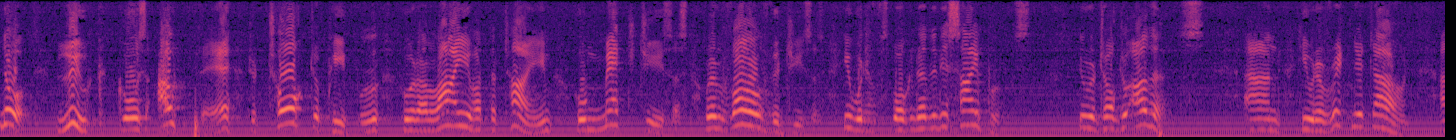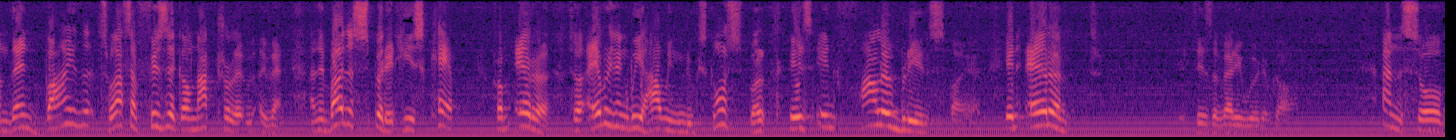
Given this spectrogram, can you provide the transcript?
No, Luke goes out there to talk to people who are alive at the time who met Jesus, were involved with Jesus. He would have spoken to the disciples. He would have talked to others. And he would have written it down. And then by the, so that's a physical, natural event. And then by the Spirit, he is kept from error. So everything we have in Luke's Gospel is infallibly inspired, inerrant. It is the very Word of God. And so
